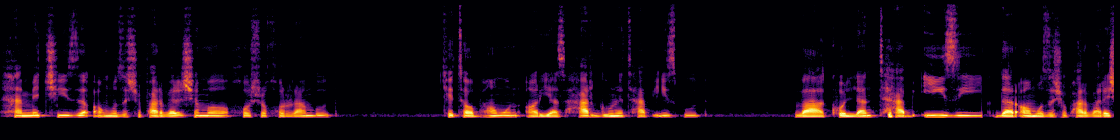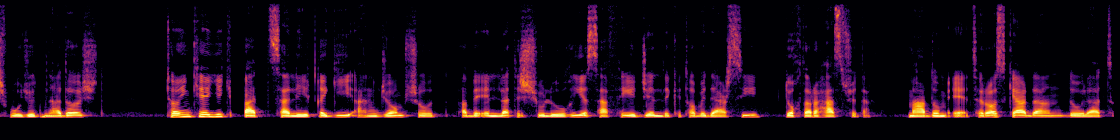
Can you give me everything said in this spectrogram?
همه چیز آموزش و پرورش ما خوش و خورم بود. کتاب هامون آری از هر گونه تبعیض بود. و کلا تبعیضی در آموزش و پرورش وجود نداشت تا اینکه یک بدسلیقگی انجام شد و به علت شلوغی صفحه جلد کتاب درسی دختر حذف شدن مردم اعتراض کردند دولت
